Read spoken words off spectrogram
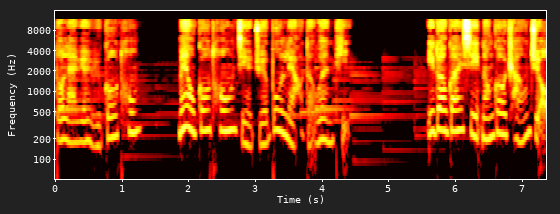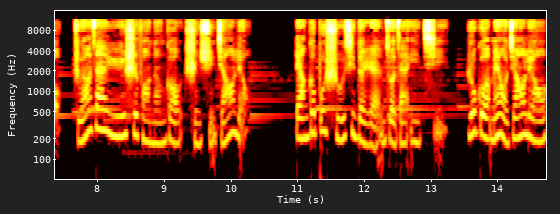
都来源于沟通，没有沟通解决不了的问题。一段关系能够长久，主要在于是否能够持续交流。”两个不熟悉的人坐在一起，如果没有交流，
